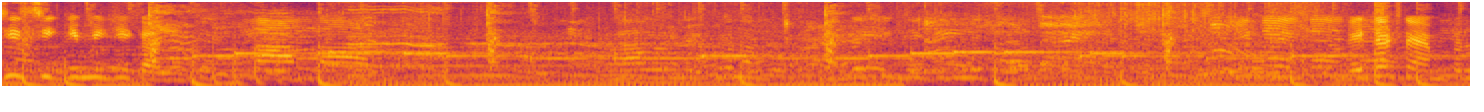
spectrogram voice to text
বেশি চিকিমিকি কালার এটা টেম্পল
